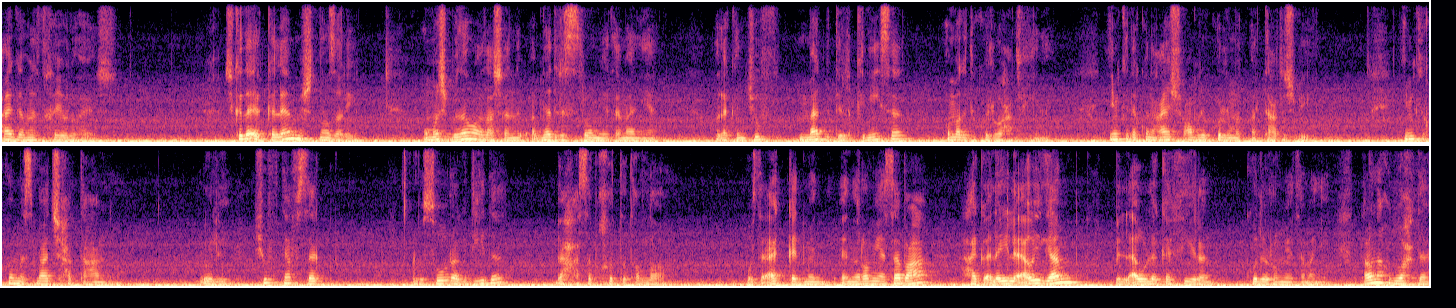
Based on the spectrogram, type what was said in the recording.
حاجة ما تتخيلوهاش مش كده الكلام مش نظري ومش بنوعظ عشان نبقى بندرس رومية تمانية ولكن نشوف مجد الكنيسة ومجد كل واحد فينا. يمكن أكون عايش عمري كله ما اتمتعتش بيه. يمكن أكون ما سمعتش حتى عنه. يقول لي شوف نفسك بصورة جديدة بحسب خطة الله. وتأكد من إن رمية سبعة حاجة قليلة قوي جنب بالأولى كثيرا كل رمية تمانية. تعالوا ناخد واحدة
